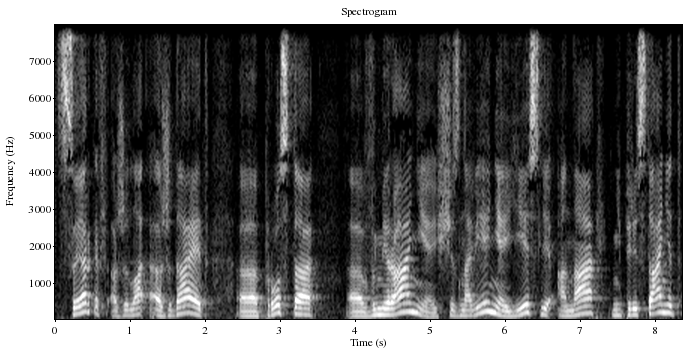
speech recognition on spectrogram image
церковь ожила, ожидает э, просто э, вымирания, исчезновения, если она не перестанет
